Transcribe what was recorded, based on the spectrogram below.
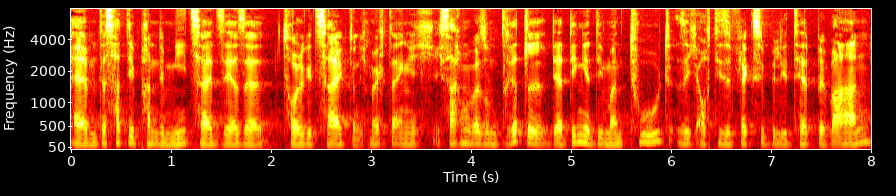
ähm, das hat die Pandemiezeit sehr, sehr toll gezeigt. Und ich möchte eigentlich, ich sage mal, bei so einem Drittel der Dinge, die man tut, sich auch diese Flexibilität bewahren.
